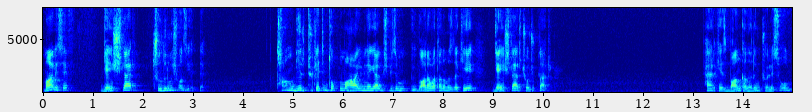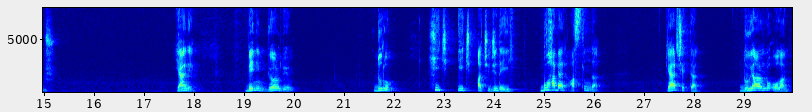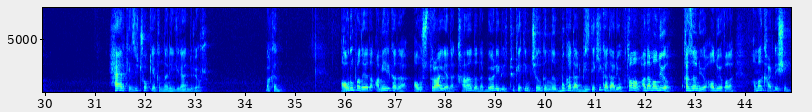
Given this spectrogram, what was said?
Maalesef gençler çıldırmış vaziyette. Tam bir tüketim toplumu haline gelmiş bizim ana vatanımızdaki gençler, çocuklar. Herkes bankaların kölesi olmuş. Yani benim gördüğüm durum hiç iç açıcı değil. Bu haber aslında gerçekten duyarlı olan herkesi çok yakından ilgilendiriyor. Bakın Avrupa'da ya da Amerika'da, Avustralya'da, Kanada'da böyle bir tüketim çılgınlığı bu kadar bizdeki kadar yok. Tamam adam alıyor, kazanıyor, alıyor falan. Ama kardeşim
